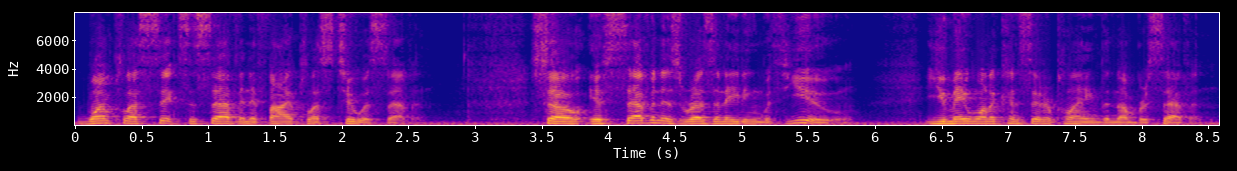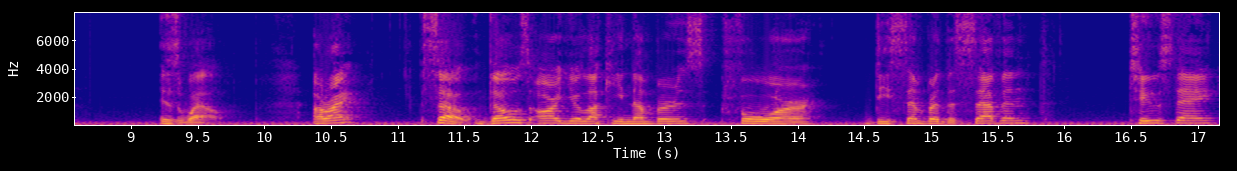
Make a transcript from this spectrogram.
1 plus 6 is 7 and 5 plus 2 is 7. So if 7 is resonating with you, you may want to consider playing the number 7 as well. All right? So those are your lucky numbers for December the 7th, Tuesday.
